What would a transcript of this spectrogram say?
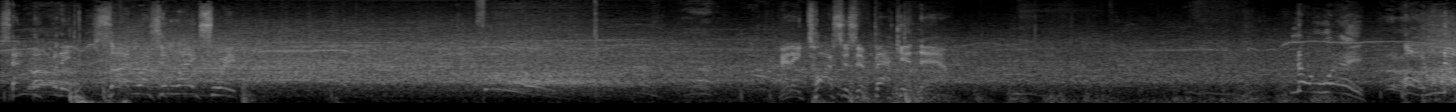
Set up for the side Russian leg sweep. And he tosses him back in now. No way! Oh no!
